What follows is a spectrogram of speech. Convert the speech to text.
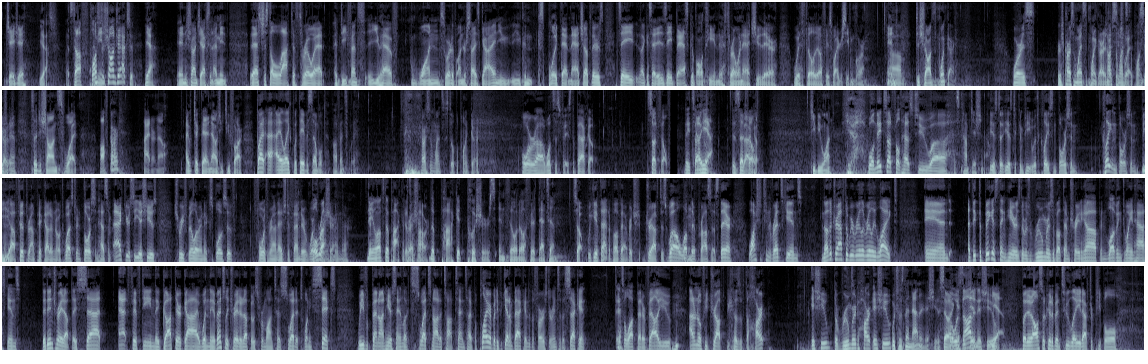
JJ. Yes. That's tough. Plus I mean, DeSean Jackson. Yeah, and DeSean Jackson. I mean, that's just a lot to throw at a defense. You have one sort of undersized guy, and you you can exploit that matchup. There's it's a like I said, it is a basketball team they're throwing at you there with Philadelphia's wide receiving core, and Um, DeSean's the point guard, or is or is Carson Wentz the point guard? Carson Wentz the point guard, situa- So DeSean's what off guard? I don't know. I took that analogy too far, but I, I like what they've assembled offensively. Carson Wentz is still the point guard. Or uh, what's his face? The backup. Sudfeld. Nate Sudfeld. Oh yeah, is Sudfeld. QB one. Yeah. Well, Nate Sudfeld has to uh, That's competition now. he has to he has to compete with Clayton Thorson. Clayton Thorson, the Mm-hmm. uh, fifth round pick out of Northwestern. Thorson has some accuracy issues. Shareef Miller, an explosive fourth round edge defender. Bull rusher. in there. They love the pocket some pressure. The pocket pushers in Philadelphia. That's him. So we gave that above average draft as well. Mm-hmm. Love their process there. Washington Redskins, another draft that we really, really liked. And I think the biggest thing here is there was rumors about them trading up and loving Dwayne Haskins. They didn't trade up. They sat at 15. They got their guy. When they eventually traded up, it was for Montez Sweat at 26. We've been on here saying, look, Sweat's not a top 10 type of player, but if you get him back into the first or into the second, it's a lot better value. Mm-hmm. I don't know if he dropped because of the heart issue, the rumored heart issue Which was then not an issue. So it was not an issue. Yeah. But it also could have been too late after people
